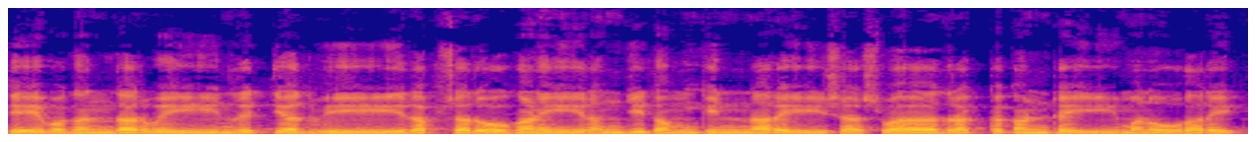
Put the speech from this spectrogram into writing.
देवगन्धर्वैः नृत्यद्भिरप्सरो गणैरञ्जितं किन्नरैः शश्वद्रक्तकण्ठैः मनोहरैः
